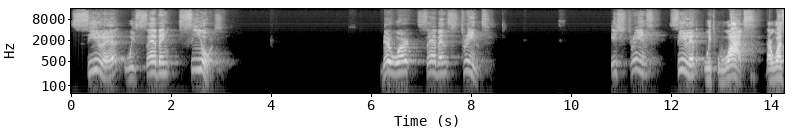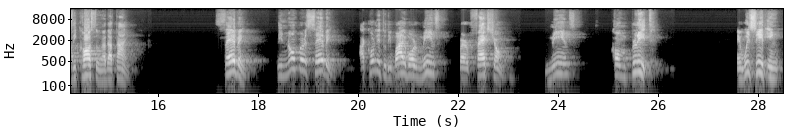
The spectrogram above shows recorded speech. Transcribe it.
sealed with seven seals. There were seven strings. Each string sealed with wax. That was the custom at that time. Seven. The number seven, according to the Bible, means perfection, means complete. And we see it in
